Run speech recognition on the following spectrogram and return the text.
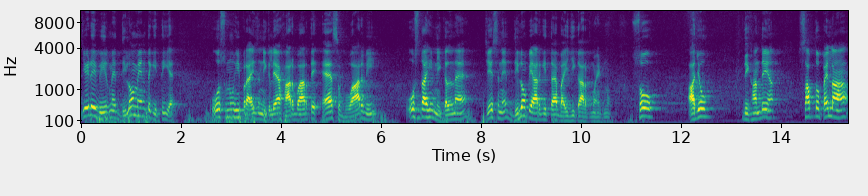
ਜਿਹੜੇ ਵੀਰ ਨੇ ਦਿਲੋਂ ਮਿਹਨਤ ਕੀਤੀ ਹੈ, ਉਸ ਨੂੰ ਹੀ ਪ੍ਰਾਈਜ਼ ਨਿਕਲਿਆ ਹਰ ਵਾਰ ਤੇ ਇਸ ਵਾਰ ਵੀ ਉਸ ਦਾ ਹੀ ਨਿਕਲਣਾ ਹੈ, ਜਿਸ ਨੇ ਦਿਲੋਂ ਪਿਆਰ ਕੀਤਾ ਹੈ ਬਾਈ ਜੀ ਕਾਰ ਨੂੰ। ਸੋ ਆਜੋ, ਦਿਖਾਉਂਦੇ ਆ ਸਭ ਤੋਂ ਪਹਿਲਾਂ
